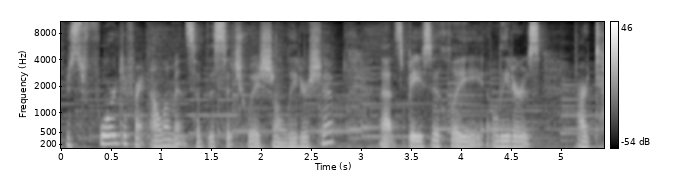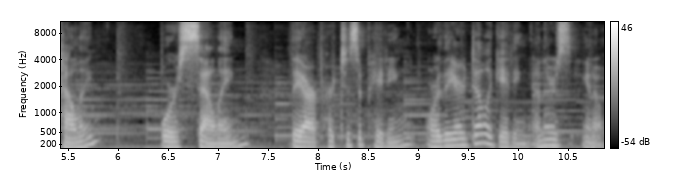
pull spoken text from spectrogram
There's four different elements of the situational leadership. That's basically leaders are telling or selling, they are participating or they are delegating. And there's, you know,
